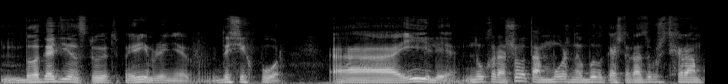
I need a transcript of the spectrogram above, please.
благоденствуют римляне до сих пор – или, ну хорошо, там можно было, конечно, разрушить храм,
